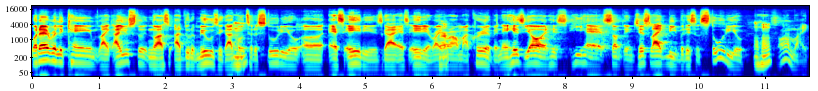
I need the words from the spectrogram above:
Well, that really came like I used to, you know, I do the music. I Mm-hmm. go to the studio, uh, S80, this guy S80, right Right. around my crib, and in his yard, his he had something just like me, but it's a studio. Mm-hmm. So I'm like,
